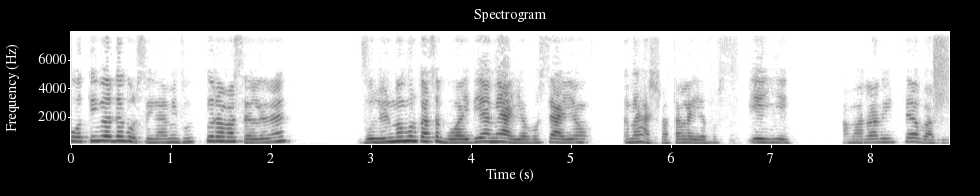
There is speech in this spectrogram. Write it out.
প্রতিবাদে করছি না? আমি ধুত করে আমার ছেলেরে জলিল মামুর কাছে বয় দিয়ে আমি আইয়া পড়ছি, আইয়া আমি হাসপাতাল আইয়া পড়ছি। এই আমার আর ইচ্ছা বাকি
